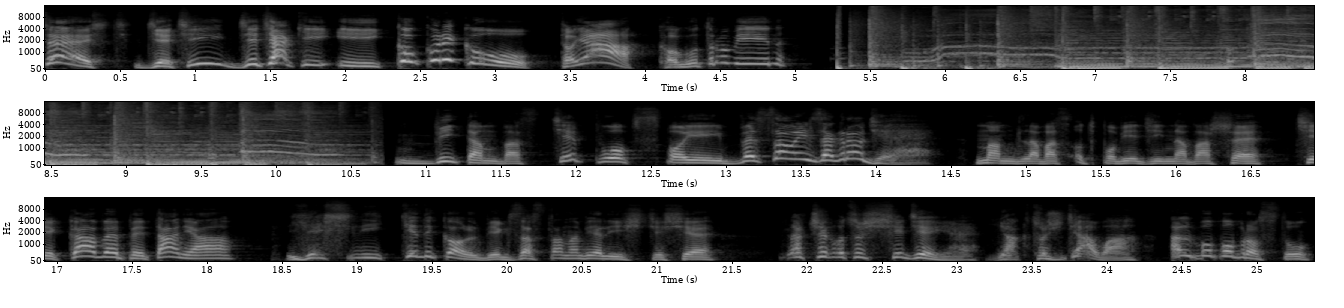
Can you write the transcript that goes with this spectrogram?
Cześć, dzieci, dzieciaki i kukuryku! To ja, Kogut Rubin. Witam Was ciepło w swojej wesołej zagrodzie. Mam dla Was odpowiedzi na Wasze ciekawe pytania. Jeśli kiedykolwiek zastanawialiście się, dlaczego coś się dzieje, jak coś działa, albo po prostu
